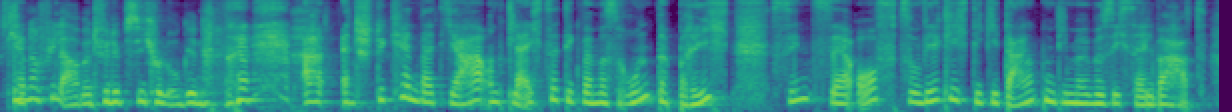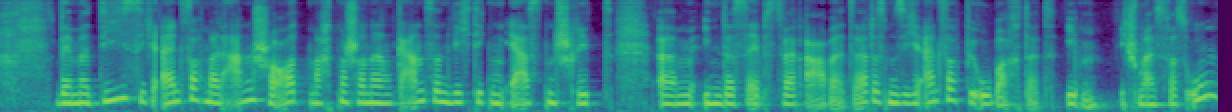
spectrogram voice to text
Es klingt noch viel Arbeit für die Psychologin. Ah, ein Stückchen weit ja und gleichzeitig, wenn man es runterbricht, sind sehr oft so wirklich die Gedanken, die man über sich selber hat. Wenn man die sich einfach mal anschaut, macht man schon einen ganz einen wichtigen ersten Schritt ähm, in der Selbstwertarbeit, ja, dass man sich einfach beobachtet. Eben, ich schmeiß was um,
